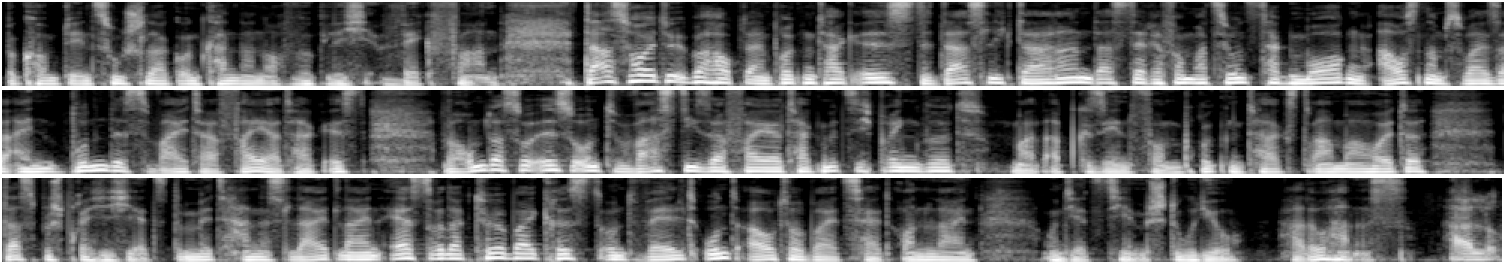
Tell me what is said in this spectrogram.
bekommt den Zuschlag und kann dann auch wirklich wegfahren. Dass heute überhaupt ein Brückentag ist, das liegt daran, dass der Reformationstag morgen ausnahmsweise ein bundesweiter Feiertag ist. Warum das so ist und was dieser Feiertag mit sich bringen wird, mal abgesehen vom Brückentagsdrama heute, das bespreche ich jetzt mit Hannes Leitlein. Er ist Redakteur bei Christ und Welt und Autor bei Zeit Online und jetzt hier im Studio. Hallo Hannes. Hallo.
